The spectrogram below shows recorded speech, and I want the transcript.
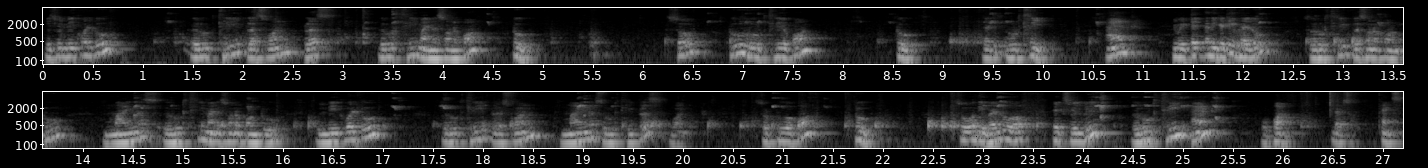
which will be equal to root 3 plus 1 plus root 3 minus 1 upon 2. So 2 root 3 upon 2 that is root 3 and we take the negative value so root 3 plus 1 upon 2 minus root 3 minus 1 upon 2 will be equal to root 3 plus 1 minus root 3 plus 1. So 2 upon 2. So the value of x will be root 3 and 1. That's all. Thanks.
